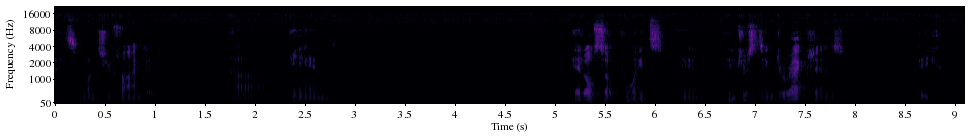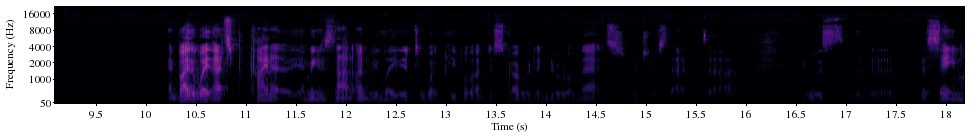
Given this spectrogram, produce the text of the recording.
That's once you find it. Uh, and it also points in interesting directions and by the way, that's kind of, I mean, it's not unrelated to what people have discovered in neural nets, which is that uh, it was the, the, same,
